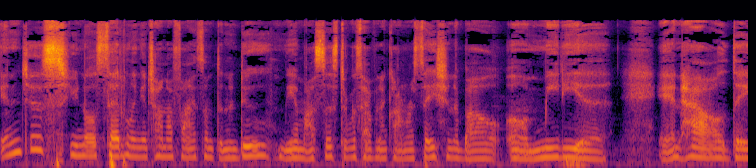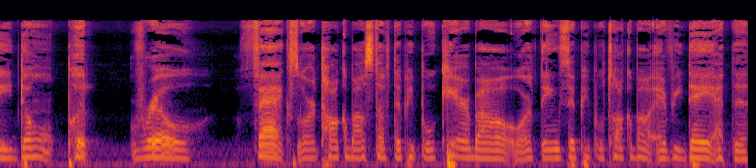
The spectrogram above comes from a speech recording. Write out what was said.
and just you know, settling and trying to find something to do. Me and my sister was having a conversation about um, media and how they don't put real facts or talk about stuff that people care about or things that people talk about every day at the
